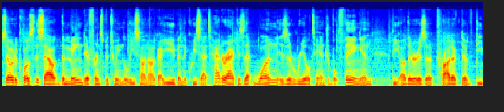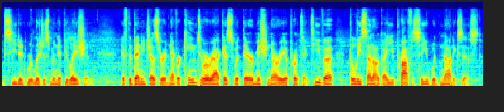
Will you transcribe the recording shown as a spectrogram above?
So to close this out, the main difference between the Lisan al-Gaib and the Kwisatz Haderach is that one is a real tangible thing and the other is a product of deep-seated religious manipulation. If the Bene Gesserit never came to Arrakis with their Missionaria Protectiva, the Lisan al-Gaib prophecy would not exist.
